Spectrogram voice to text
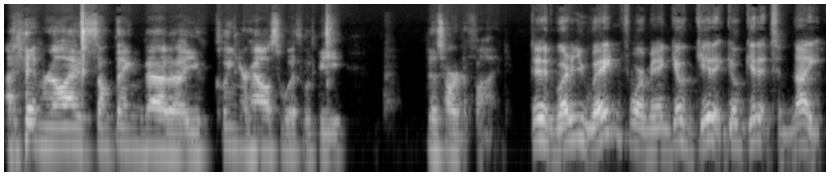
I didn't realize something that uh, you clean your house with would be this hard to find. Dude, what are you waiting for, man? Go get it. Go get it tonight.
